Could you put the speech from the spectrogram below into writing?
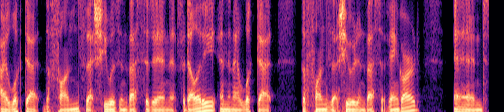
I looked at the funds that she was invested in at Fidelity, and then I looked at the funds that she would invest at Vanguard, and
